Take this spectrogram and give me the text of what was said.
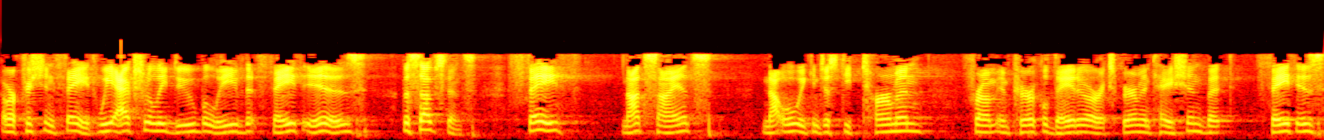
of our Christian faith. We actually do believe that faith is the substance. Faith, not science, not what we can just determine from empirical data or experimentation, but Faith is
